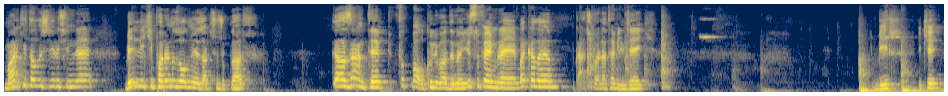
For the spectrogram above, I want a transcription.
Market alışverişinde belli ki paranız olmayacak çocuklar. Gaziantep Futbol Kulübü adına Yusuf Emre bakalım kaç gol atabilecek. 1, 2,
